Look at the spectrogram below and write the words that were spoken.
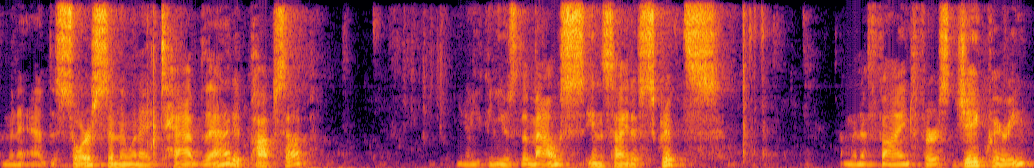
I'm going to add the source, and then when I tab that, it pops up. You know, you can use the mouse inside of scripts. I'm going to find first jQuery.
